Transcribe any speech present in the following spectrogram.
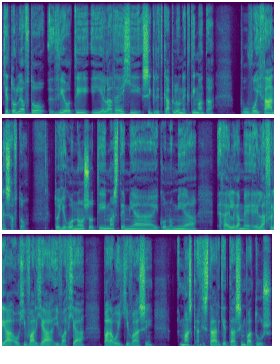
Και το λέω αυτό διότι η Ελλάδα έχει συγκριτικά πλεονεκτήματα που βοηθάνε σε αυτό. Το γεγονός ότι είμαστε μια οικονομία θα έλεγαμε ελαφριά, όχι βαριά ή βαθιά παραγωγική βάση μας καθιστά αρκετά συμβατούς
